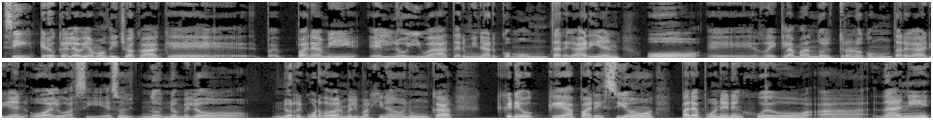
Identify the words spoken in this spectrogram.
sí, creo que lo habíamos dicho acá que para mí él no iba a terminar como un Targaryen o eh, reclamando el trono como un Targaryen o algo así. Eso no, no me lo, no recuerdo haberme lo imaginado nunca. Creo que apareció para poner en juego a Dani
